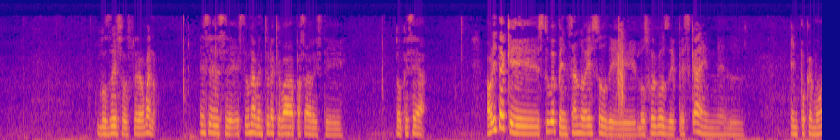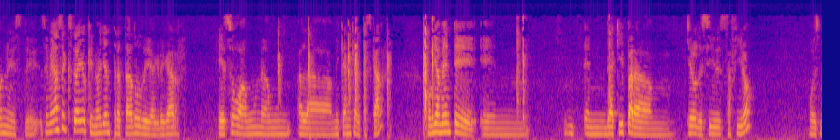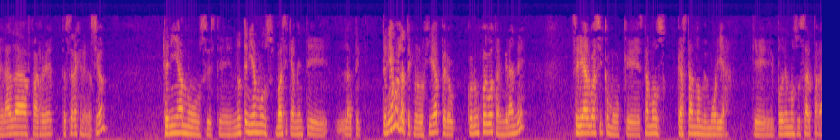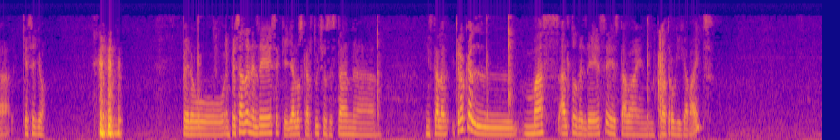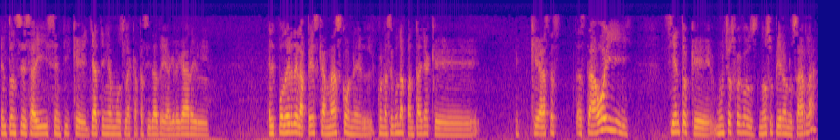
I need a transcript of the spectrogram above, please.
los de esos, pero bueno, ese es este una aventura que va a pasar este lo que sea. Ahorita que estuve pensando eso de los juegos de pesca en el en Pokémon, este se me hace extraño que no hayan tratado de agregar eso a un a la mecánica de pescar. Obviamente en en, de aquí para, mm, quiero decir, Zafiro o Esmeralda Farret tercera generación, teníamos, este, no teníamos básicamente la tec- teníamos la tecnología, pero con un juego tan grande sería algo así como que estamos gastando memoria que podremos usar para, qué sé yo. Pero empezando en el DS, que ya los cartuchos están ah, instalados. Creo que el más alto del DS estaba en 4 gigabytes. Entonces ahí sentí que ya teníamos la capacidad de agregar el el poder de la pesca más con el con la segunda pantalla que que hasta hasta hoy siento que muchos juegos no supieron usarla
